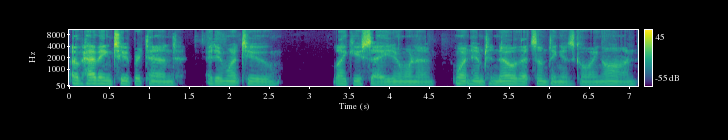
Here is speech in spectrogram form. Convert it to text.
of having to pretend. I didn't want to, like you say, you didn't want to want him to know that something is going on.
